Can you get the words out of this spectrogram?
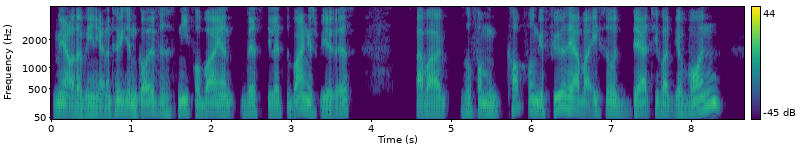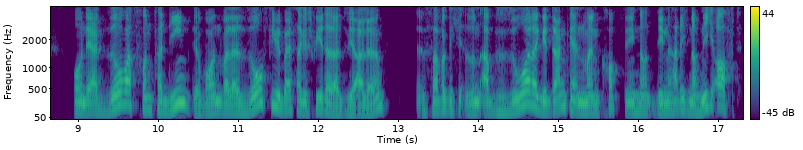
Mehr oder weniger. Natürlich im Golf ist es nie vorbei, bis die letzte Bahn gespielt ist. Aber so vom Kopf und Gefühl her war ich so, der Typ hat gewonnen. Und er hat sowas von verdient gewonnen, weil er so viel besser gespielt hat als wir alle. Es war wirklich so ein absurder Gedanke in meinem Kopf, den, ich noch, den hatte ich noch nicht oft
